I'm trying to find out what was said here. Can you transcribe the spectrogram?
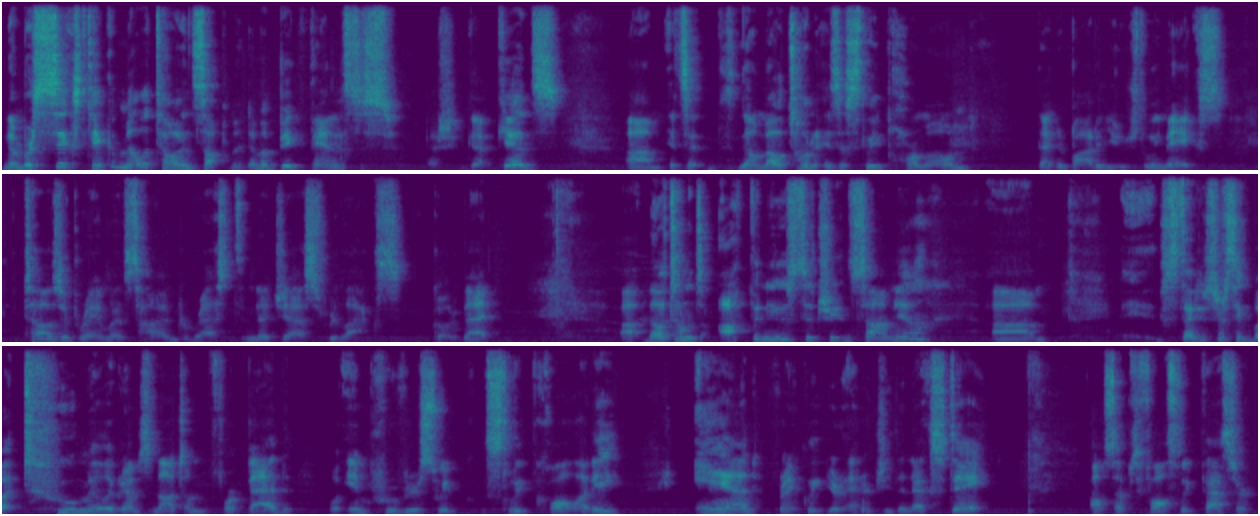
Number six, take a melatonin supplement. I'm a big fan of this, especially if you got kids. Um, it's a, now, melatonin is a sleep hormone that your body usually makes. It tells your brain when it's time to rest and digest, relax, go to bed. Uh, melatonin is often used to treat insomnia. Um, studies are saying about two milligrams of melatonin before bed will improve your sleep, sleep quality and, frankly, your energy the next day. Also helps you fall asleep faster.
